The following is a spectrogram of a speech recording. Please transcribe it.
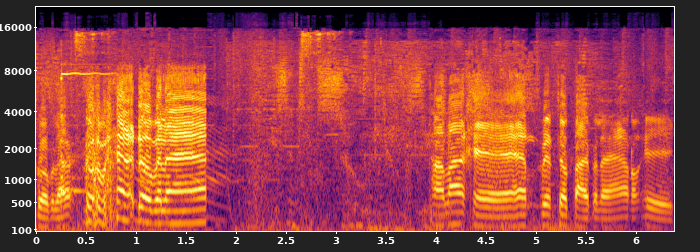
โดดไปแล้วโดดไปแล้วโดดไปแล้ว isn't it so easy? ทาร่าแขนเพื่อนเจ้าตายไปแล้วน้องเอก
